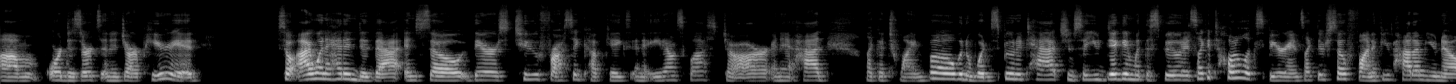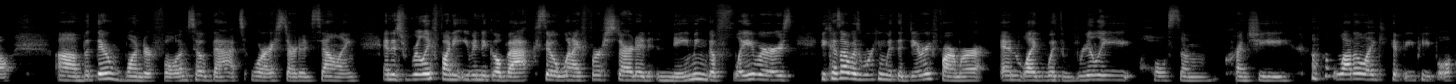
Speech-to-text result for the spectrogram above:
um, or desserts in a jar, period. So I went ahead and did that. And so there's two frosted cupcakes in an eight ounce glass jar, and it had like a twine bow and a wooden spoon attached. And so you dig in with the spoon. It's like a total experience. Like they're so fun. If you've had them, you know. Um, but they're wonderful. And so that's where I started selling. And it's really funny even to go back. So when I first started naming the flavors, because I was working with a dairy farmer and like with really wholesome, crunchy, a lot of like hippie people,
